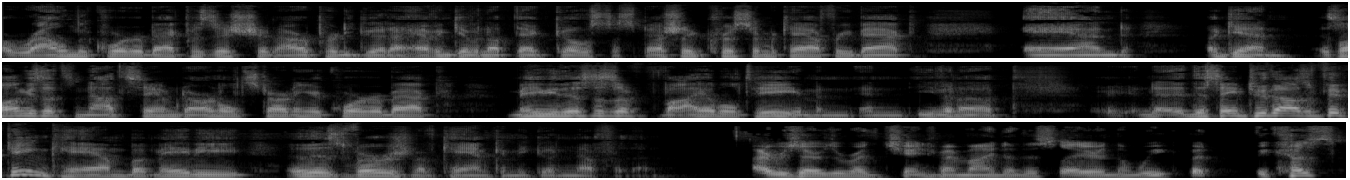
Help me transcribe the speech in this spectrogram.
around the quarterback position are pretty good. I haven't given up that ghost, especially Christian McCaffrey back. And again, as long as it's not Sam Darnold starting a quarterback, maybe this is a viable team and and even a this ain't 2015 Cam, but maybe this version of Cam can be good enough for them. I reserve the right to change my mind on this later in the week. But because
